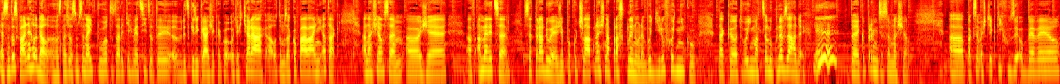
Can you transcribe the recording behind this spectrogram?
Já jsem to schválně hledal. Snažil jsem se najít původ tady těch věcí, co ty eh, vždycky říkáš, jak jako o těch čarách a o tom zakopávání a tak. A našel jsem, eh, že eh, v Americe se traduje, že pokud šlápneš na prasklinu nebo díru v chodníku, tak tvojí matce lupne v zádech. To je jako první, co jsem našel. A pak jsem ještě k té chůzi objevil,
